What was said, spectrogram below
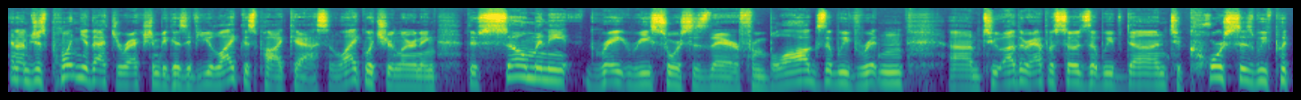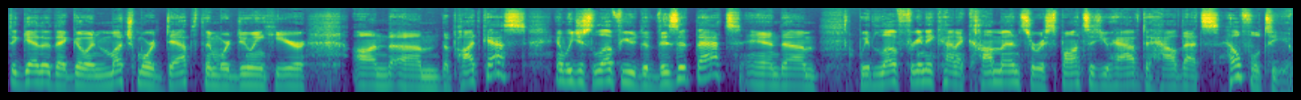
and I'm just pointing you that direction because if you like this podcast and like what you're learning, there's so many great resources there from blogs that we've written um, to other episodes that we've done to courses we've put together that go in much more depth than we're doing here on um, the podcast. And we just love for you to visit that. And um, we'd love for any kind of comments or responses you have to how that's helpful to you.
